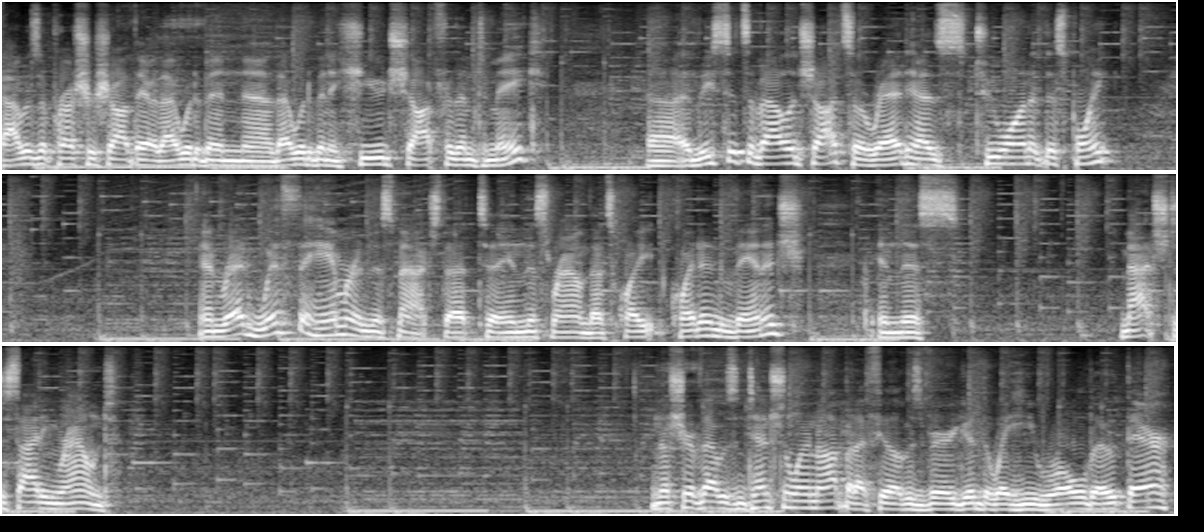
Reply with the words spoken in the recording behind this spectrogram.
That was a pressure shot there. That would have been uh, that would have been a huge shot for them to make. Uh, at least it's a valid shot. So red has two on at this point. And red with the hammer in this match, that uh, in this round, that's quite quite an advantage in this match deciding round. I'm not sure if that was intentional or not, but I feel it was very good the way he rolled out there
